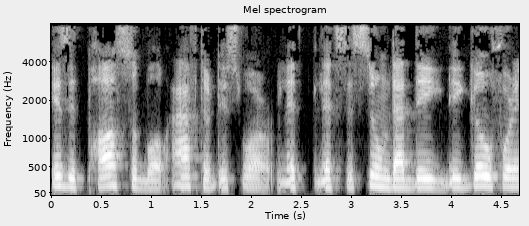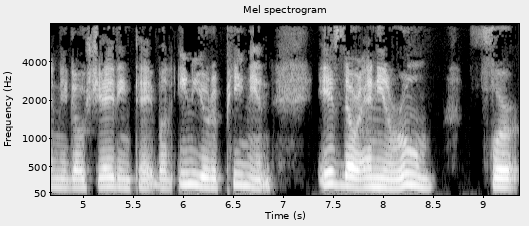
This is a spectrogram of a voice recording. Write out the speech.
is it possible after this war, let, let's assume that they, they go for a negotiating table. In your opinion, is there any room for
